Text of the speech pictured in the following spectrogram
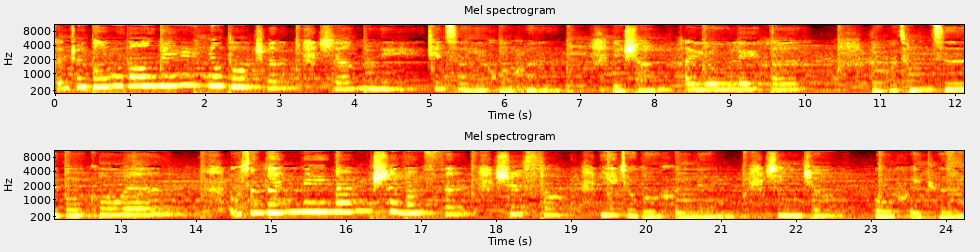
感觉不到你有多真。想你，天色已黄昏，脸上还有泪痕。如果从此不过问，不想对你难舍难分，是否也就不会冷，心就不会疼？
